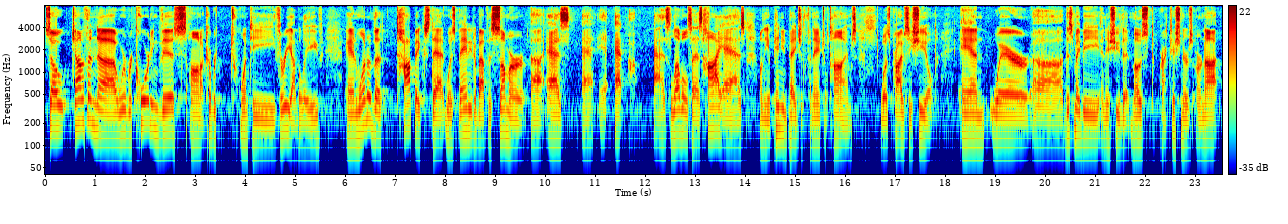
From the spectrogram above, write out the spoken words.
So, Jonathan, uh, we're recording this on October 23, I believe, and one of the topics that was bandied about this summer uh, as at, at as levels as high as on the opinion page of the Financial Times was Privacy Shield. And where uh, this may be an issue that most practitioners are not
